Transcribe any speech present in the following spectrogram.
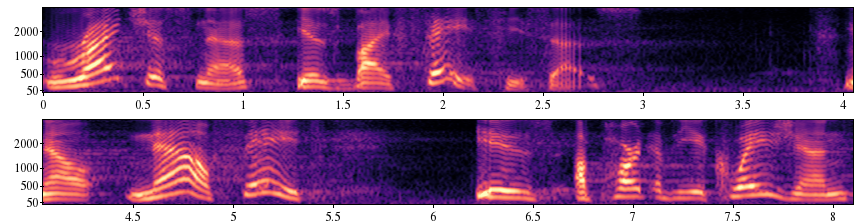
Righteousness is by faith, he says. Now, now faith is a part of the equation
